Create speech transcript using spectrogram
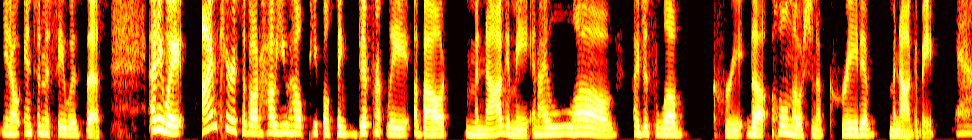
you know intimacy was this anyway i'm curious about how you help people think differently about monogamy and i love i just love create the whole notion of creative monogamy yeah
